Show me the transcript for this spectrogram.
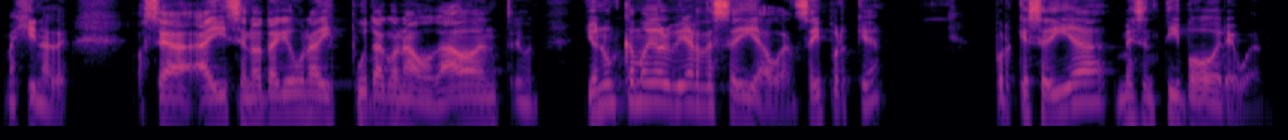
Imagínate. O sea, ahí se nota que hubo una disputa con abogados entre... Yo nunca me voy a olvidar de ese día, weón. ¿Sabéis por qué? Porque ese día me sentí pobre, weón.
